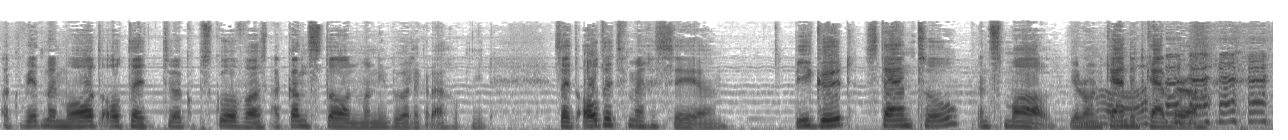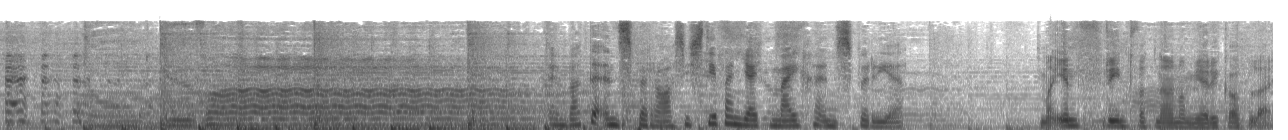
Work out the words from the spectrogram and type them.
ek weet my ma het altyd toe ek op skool was, ek kan staan maar nie behoorlik regop nie. Sy het altyd vir my gesê um, be good, stand tall and smile. You're on Oh. candid camera. En wat 'n inspirasie. Stefan, jy het my geïnspireer. my een vriend wat nou in Amerika bly.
